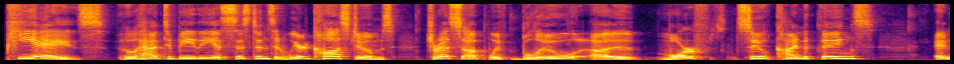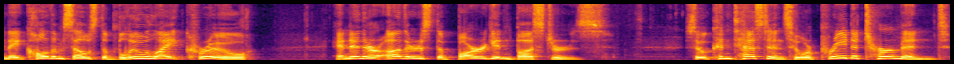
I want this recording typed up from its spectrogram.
PAs who had to be the assistants in weird costumes, dress up with blue uh, morph suit kind of things, and they call themselves the Blue Light Crew. And then there are others, the Bargain Busters. So contestants who are predetermined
